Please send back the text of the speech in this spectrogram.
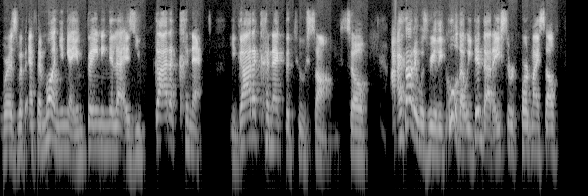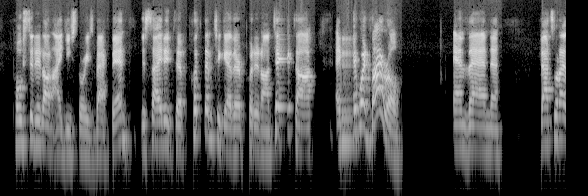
Whereas with FM1, yun nga, yung training nila is you gotta connect. You gotta connect the two songs. So I thought it was really cool that we did that. I used to record myself posted it on IG stories back then, decided to put them together, put it on TikTok, and it went viral. And then that's when I,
